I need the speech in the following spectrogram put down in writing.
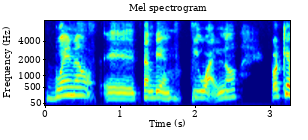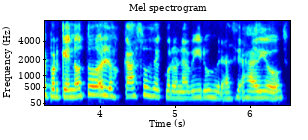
bueno, eh, también igual, ¿no? ¿Por qué? Porque no todos los casos de coronavirus, gracias a Dios,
